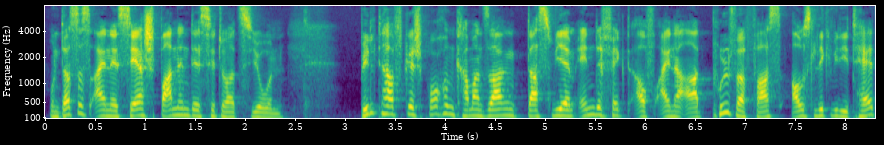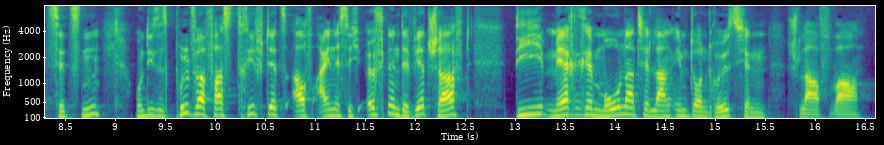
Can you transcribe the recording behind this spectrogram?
und das ist eine sehr spannende Situation. Bildhaft gesprochen kann man sagen, dass wir im Endeffekt auf einer Art Pulverfass aus Liquidität sitzen und dieses Pulverfass trifft jetzt auf eine sich öffnende Wirtschaft, die mehrere Monate lang im Dornröschenschlaf war.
